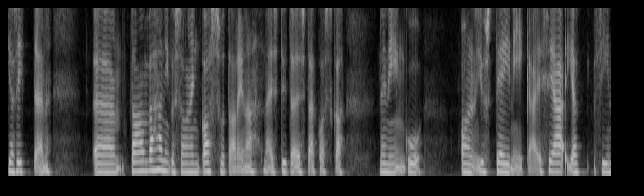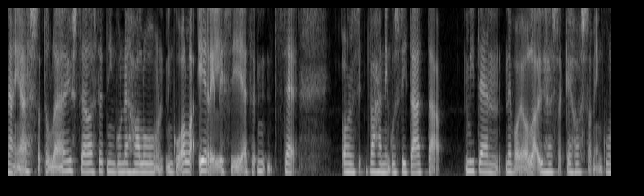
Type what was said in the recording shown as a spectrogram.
ja sitten tämä on vähän niinku sellainen kasvutarina näistä tytöistä, koska ne niinku on just teini-ikäisiä ja siinä iässä tulee just sellaista, että niinku ne haluaa niinku olla erillisiä, että se on vähän niinku sitä, että miten ne voi olla yhdessä kehossa niinku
